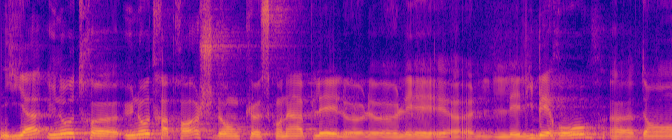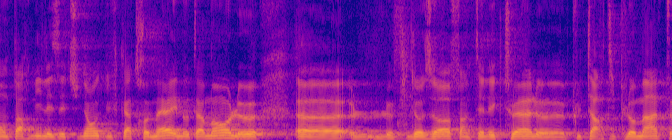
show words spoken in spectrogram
Il y a une autre, une autre approche, donc ce qu'on a appelé le, les, euh, les, libéraux euh, dans, parmi les étudiants du 4 mai, et notamment le, euh, le philosophe intellectuel, plus tard diplomate,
